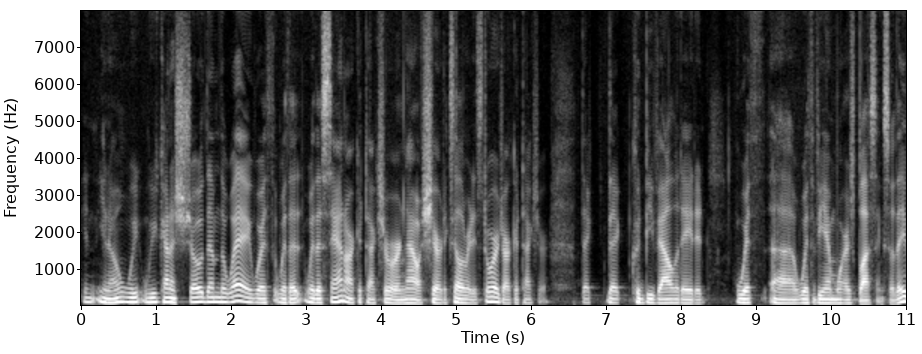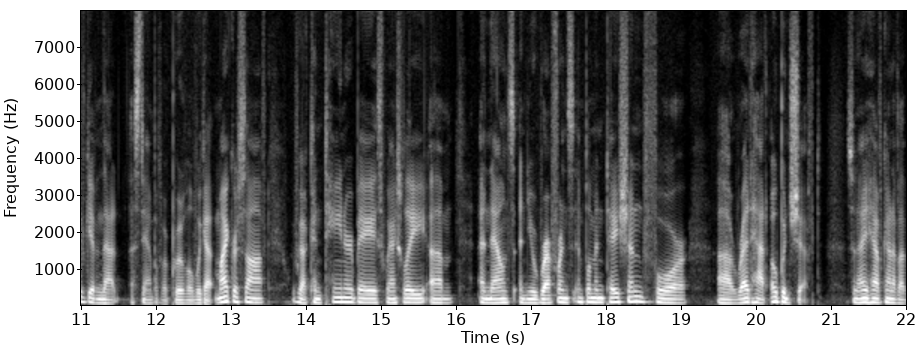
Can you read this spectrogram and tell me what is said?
you know, we, we kind of showed them the way with, with a with a SAN architecture or now a shared accelerated storage architecture that that could be validated with uh, with VMware's blessing. So they've given that a stamp of approval. We got Microsoft. We've got container based. We actually um, announced a new reference implementation for uh, Red Hat OpenShift. So now you have kind of a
